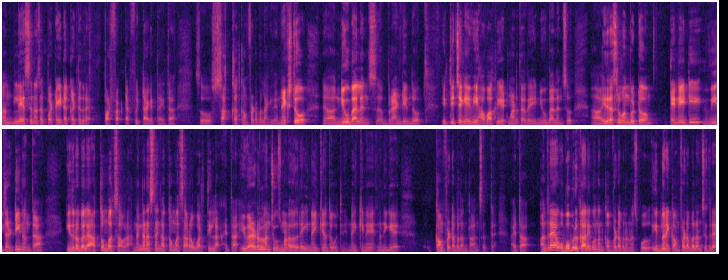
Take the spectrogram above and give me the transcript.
ನಾನು ಲೇಸನ್ನು ಸ್ವಲ್ಪ ಟೈಟಾಗಿ ಕಟ್ಟಿದ್ರೆ ಪರ್ಫೆಕ್ಟಾಗಿ ಫಿಟ್ ಆಗುತ್ತೆ, ಆಯಿತಾ? ಸೊ ಸಖತ್ ಕಂಫರ್ಟಬಲ್ ಆಗಿದೆ. ನೆಕ್ಸ್ಟು ನ್ಯೂ ಬ್ಯಾಲೆನ್ಸ್ ಬ್ರ್ಯಾಂಡಿಂದು ಇತ್ತೀಚೆಗೆ ಹೆವಿ ಹವಾ ಕ್ರಿಯೇಟ್ ಮಾಡ್ತಾ ಇದೆ ಈ ನ್ಯೂ ಬ್ಯಾಲೆನ್ಸು ಇದ್ರ ಹೆಸರು ಬಂದ್ಬಿಟ್ಟು ಟೆನ್ ಏಯ್ಟಿ ವಿ ತರ್ಟೀನ್ ಅಂತ, ಇದ್ರ ಬೆಲೆ ಹತ್ತೊಂಬತ್ತು ಸಾವಿರ. ನಂಗೆ ಅನ್ನಿಸ್ದಂಗೆ ಹತ್ತೊಂಬತ್ತು ಸಾವಿರ ವರ್ತ್ ಇಲ್ಲ, ಆಯಿತಾ? ಇವೆರಡರಲ್ಲಿ ನಾನು ಚೂಸ್ ಮಾಡೋದಾದರೆ ಈ ನೈಕಿನ ತಗೋತೀನಿ. ನೈಕಿನೇ ನನಗೆ ಕಂಫರ್ಟಬಲ್ ಅಂತ ಅನಿಸುತ್ತೆ, ಆಯಿತಾ? ಅಂದರೆ ಒಬ್ಬೊಬ್ಬರು ಕಾಲಿಗೆ ಒಂದೊಂದು ಕಂಫರ್ಟಬಲ್ ಅನ್ನಿಸ್ಬೋದು. ಇದು ನನಗೆ ಕಂಫರ್ಟಬಲ್ ಅನಿಸಿದ್ರೆ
